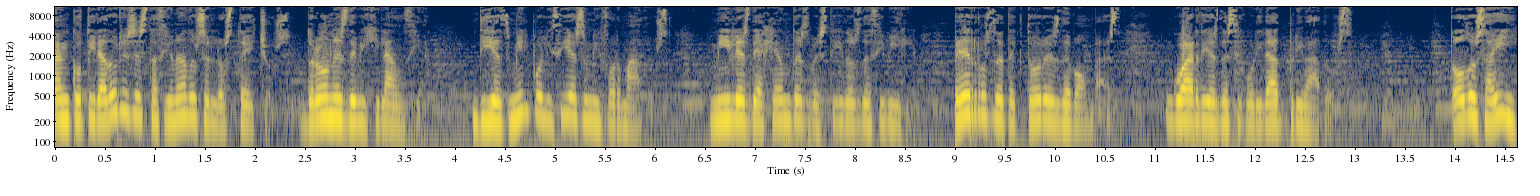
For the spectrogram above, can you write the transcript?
Francotiradores estacionados en los techos, drones de vigilancia, 10.000 policías uniformados, miles de agentes vestidos de civil, perros detectores de bombas, guardias de seguridad privados. Todos ahí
